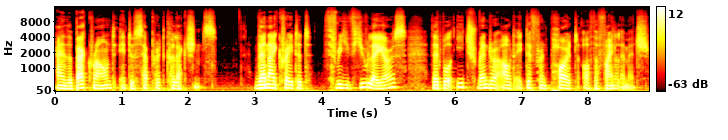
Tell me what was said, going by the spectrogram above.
and the background into separate collections. Then I created three view layers that will each render out a different part of the final image.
